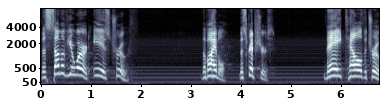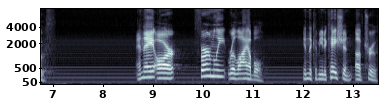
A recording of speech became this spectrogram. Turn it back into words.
the sum of your word is truth. The Bible, the scriptures, they tell the truth. And they are firmly reliable in the communication of truth.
